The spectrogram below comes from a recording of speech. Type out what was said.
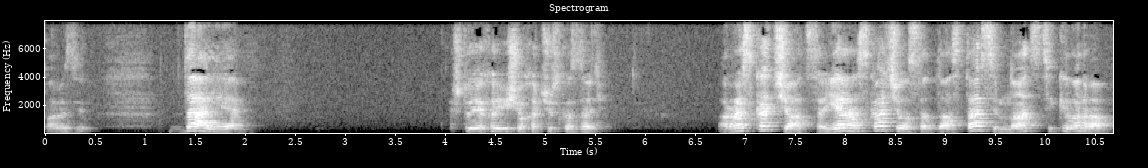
поразил. Далее, что я еще хочу сказать. Раскачаться. Я раскачивался до 117 килограмм.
